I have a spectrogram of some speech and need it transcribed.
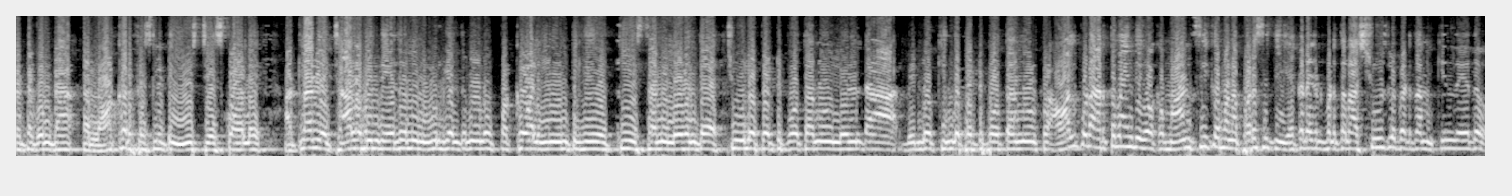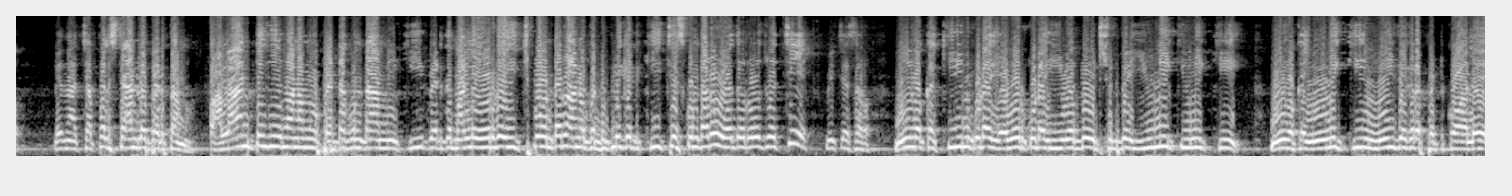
పెట్టకుండా లాకర్ ఫెసిలిటీ యూజ్ చేసుకోవాలి. అట్లానే చాలా మంది ఏదో నేను ఊరికి వెళ్తున్నాను పక్క వాళ్ళ ఇంటికి కీ ఇస్తాను లేదంటే క్యూలో పెట్టిపోతాను లేదంటే ఆ విండో కింద పెట్టిపోతాను. వాళ్ళు కూడా అర్థమైంది ఒక మానసిక మన పరిస్థితి ఎక్కడెక్కడ పెడతాను ఆ షూస్లో పెడతాను కింద ఏదో. లేదా చెప్పల స్టాండ్లో పెడతాము. అలాంటిది మనము పెట్టకుండా మీ కీ పెడితే మళ్ళీ ఎవరిదో ఇచ్చిపోంటారు అని ఒక డూప్లికేట్ కీ ఇచ్చేసుకుంటారు ఓదో రోజు వచ్చి మీరు చేస్తారు. మీ యొక్క కీని కూడా ఎవరు కూడా ఇవ్వద్దు. It should be unique unique key మీ ఒక యూనిక్ కీ మీ దగ్గర పెట్టుకోవాలి.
